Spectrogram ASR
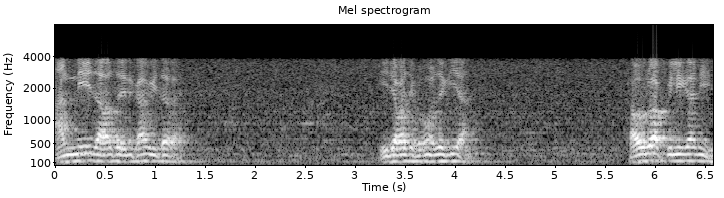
අන්නේ දවස වෙනකන් විතරයි. ඊට පස්සේ කොහොමද කියන්නේ? කවුරුවක් පිළිගන්නේ?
